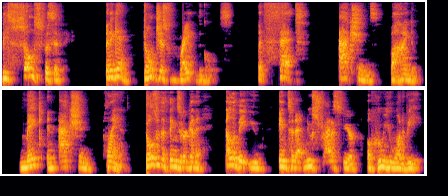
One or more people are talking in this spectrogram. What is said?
Be so specific. And again, don't just write the goals, but set actions behind them. Make an action plan. Those are the things that are going to elevate you into that new stratosphere of who you want to be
